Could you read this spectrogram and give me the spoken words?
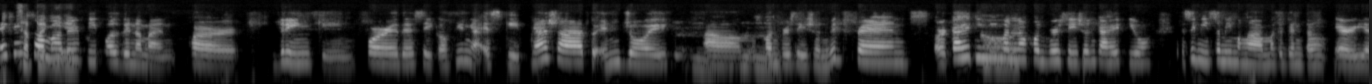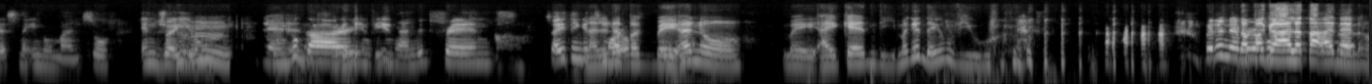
I think Sa some pag-iinom. other people din naman are drinking for the sake of, yun nga, escape nga siya, to enjoy um, mm-mm. conversation with friends, or kahit hindi Oo. man lang conversation, kahit yung, kasi minsan may mga magagandang areas na inuman. So, enjoy yung, Mm, yung lugar, Maganda yung view. ganyan, with friends. Oo. So, I think it's Lalo more na of, pag may ano. May eye candy. Maganda yung view. pero never ako Napag-aalataan eh, no?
